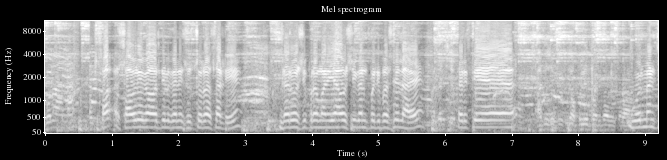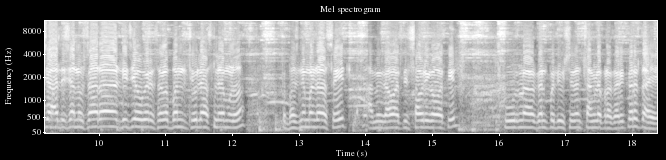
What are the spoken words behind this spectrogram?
बोला अण्णा. सा सावरे गावातील गणेश उत्सवासाठी दरवर्षीप्रमाणे यावर्षी गणपती बसलेला आहे. तर ते गव्हर्नमेंटच्या आदेशानुसार डी जे वगैरे सगळं बंद ठेवले असल्यामुळं तर भजनी मंडळासहित आम्ही गावातील सावरे गावातील पूर्ण गणपती विसर्जन चांगल्या प्रकारे करत आहे.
